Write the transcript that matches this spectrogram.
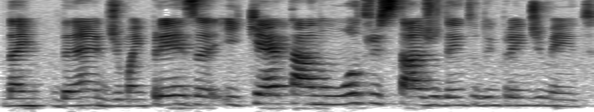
da, né, de uma empresa e quer estar num outro estágio dentro do empreendimento?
